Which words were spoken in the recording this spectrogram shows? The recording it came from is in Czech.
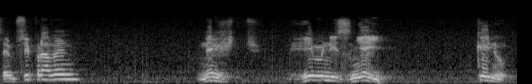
Jsem připraven, nešť hymny znějí. Kinu.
